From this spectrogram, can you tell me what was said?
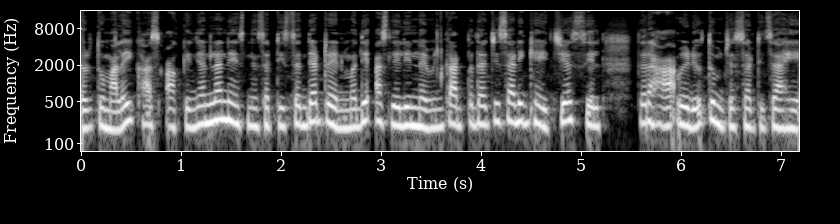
तर तुम्हालाही खास ऑकेजनला नेसण्यासाठी सध्या ट्रेंडमध्ये असलेली नवीन काटपदराची साडी घ्यायची असेल तर हा व्हिडिओ तुमच्यासाठीच आहे.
